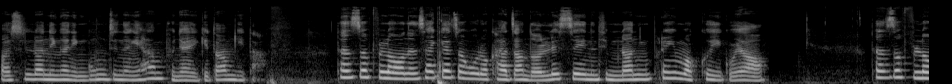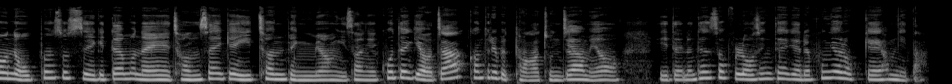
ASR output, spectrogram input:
머신러닝은 인공지능의 한 분야이기도 합니다. TensorFlow는 세계적으로 가장 널리 쓰이는 딥러닝 프레임워크이고요. TensorFlow는 오픈소스이기 때문에 전 세계 2,100명 이상의 코드 기여자, contributor가 존재하며 이들은 TensorFlow 생태계를 풍요롭게 합니다.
